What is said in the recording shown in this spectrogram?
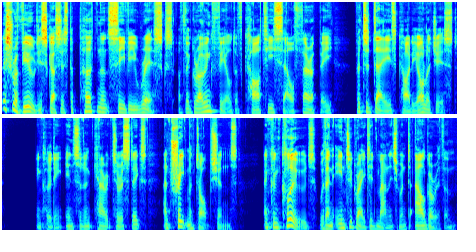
This review discusses the pertinent CV risks of the growing field of CAR T cell therapy for today's cardiologist, including incident characteristics and treatment options, and concludes with an integrated management algorithm.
